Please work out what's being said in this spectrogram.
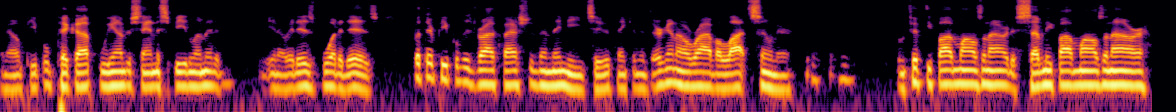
you know, people pick up. We understand the speed limit. You know, it is what it is. But there are people that drive faster than they need to, thinking that they're going to arrive a lot sooner. Mm-hmm. From 55 miles an hour to 75 miles an hour.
